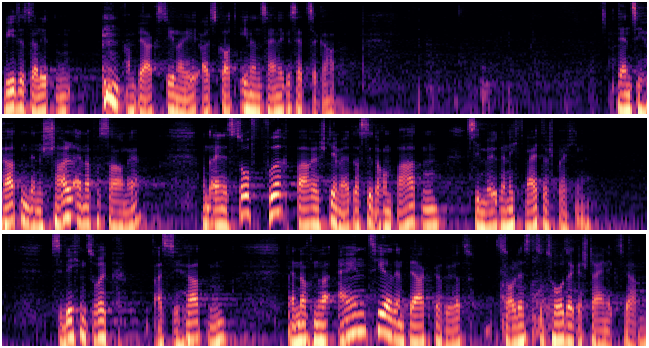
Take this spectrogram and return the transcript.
wie die Israeliten am Berg Sinai, als Gott ihnen seine Gesetze gab. Denn sie hörten den Schall einer Posaune und eine so furchtbare Stimme, dass sie darum baten, sie möge nicht weitersprechen. Sie wichen zurück, als sie hörten, wenn noch nur ein Tier den Berg berührt, soll es zu Tode gesteinigt werden.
